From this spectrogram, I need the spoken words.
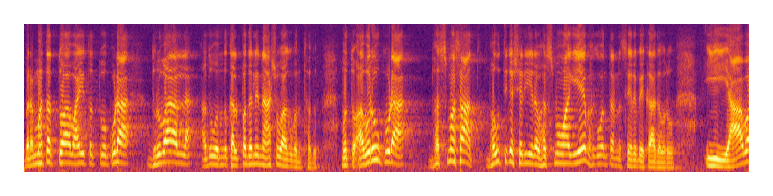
ಬ್ರಹ್ಮತತ್ವ, ವಾಯುತತ್ವ ಕೂಡ ಧ್ರುವ ಅಲ್ಲ. ಅದು ಒಂದು ಕಲ್ಪದಲ್ಲಿ ನಾಶವಾಗುವಂಥದ್ದು. ಮತ್ತು ಅವರೂ ಕೂಡ ಭಸ್ಮಸಾತ್, ಭೌತಿಕ ಶರೀರ ಭಸ್ಮವಾಗಿಯೇ ಭಗವಂತನ ಸೇರಬೇಕಾದವರು. ಈ ಯಾವ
